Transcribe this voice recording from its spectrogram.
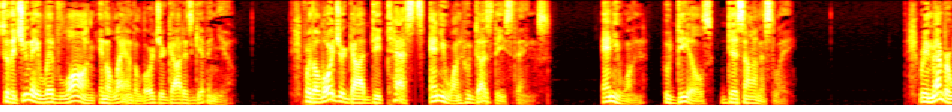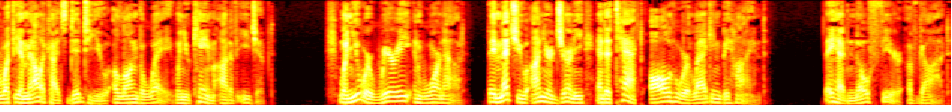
so that you may live long in the land the lord your god is giving you. For the lord your god detests anyone who does these things anyone who deals dishonestly remember what the amalekites did to you along the way when you came out of egypt. When you were weary and worn out they met you on your journey and attacked all who were lagging behind. They had no fear of god.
